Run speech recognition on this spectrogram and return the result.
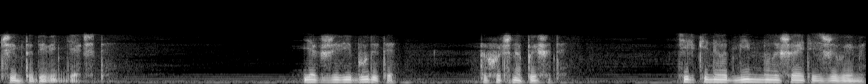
Чим тобі віддячити? Як живі будете, то хоч напишете. Тільки неодмінно лишайтесь живими.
